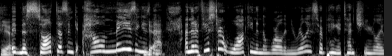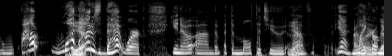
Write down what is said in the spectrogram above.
Yeah. and the salt doesn't. Get, how amazing is Yeah. that? And then if you start walking in the world and you really start paying attention, you're like, how? What? Yeah. How does that work? You know, um, the, at the multitude of yeah I micro learned, uh,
